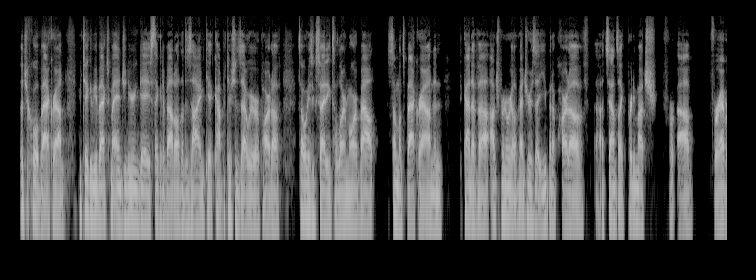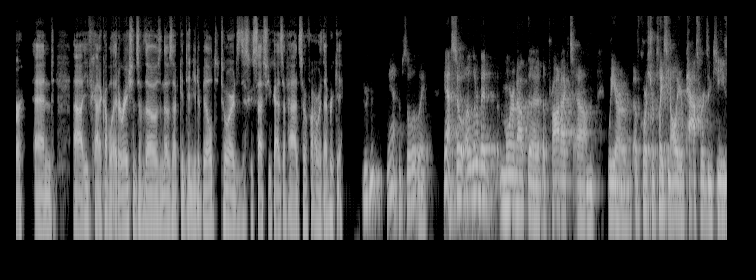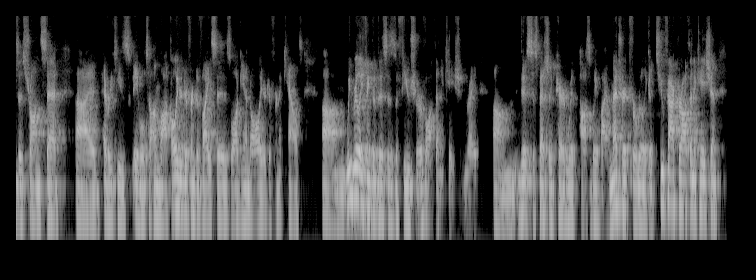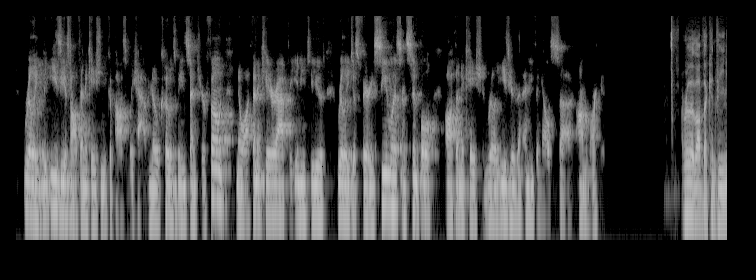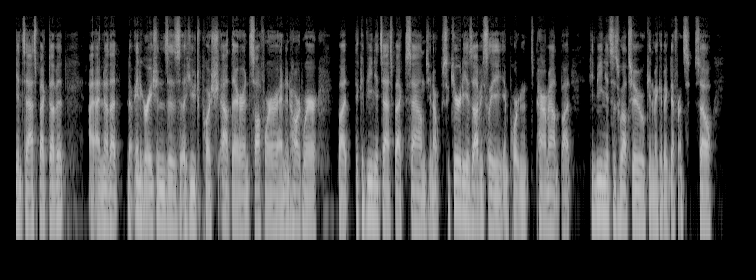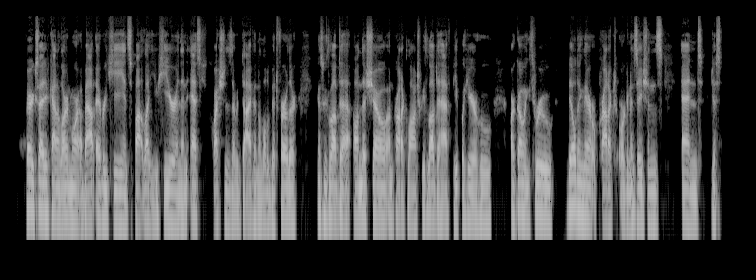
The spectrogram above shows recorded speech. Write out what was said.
Such a cool background. You're taking me back to my engineering days, thinking about all the design kit competitions that we were a part of. It's always exciting to learn more about someone's background and kind of uh, entrepreneurial ventures that you've been a part of. Uh, it sounds like pretty much for, uh, forever. And uh, you've had a couple of iterations of those, and those have continued to build towards the success you guys have had so far with EveryKey. Mm-hmm. Yeah, absolutely. Yeah, so a little bit more about the, the product. Um, we are, of course, replacing all your passwords and keys, as Sean said. Uh, EveryKey is able to unlock all your different devices, logging into all your different accounts. Um, we really think that this is the future of authentication, right? Um, this, especially paired with possibly a biometric for really good two factor authentication, really the easiest authentication you could possibly have. No codes being sent to your phone, no authenticator app that you need to use, really just very seamless and simple authentication, really easier than anything else uh, on the market. I really love the convenience aspect of it. I, I know that integrations is a huge push out there in software and in hardware but the convenience aspect sounds you know security is obviously important paramount but convenience as well too can make a big difference. So very excited to kind of learn more about every key and spotlight you here and then ask questions that would dive in a little bit further. Because we'd love to on this show on product launch we'd love to have people here who are going through building their product organizations and just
